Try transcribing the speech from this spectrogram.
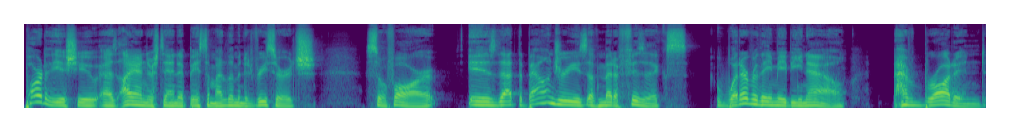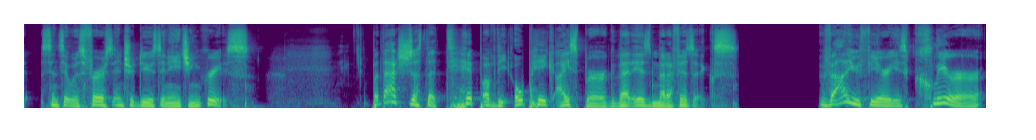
Part of the issue, as I understand it based on my limited research so far, is that the boundaries of metaphysics, whatever they may be now, have broadened since it was first introduced in ancient Greece. But that's just the tip of the opaque iceberg that is metaphysics. Value theory is clearer,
